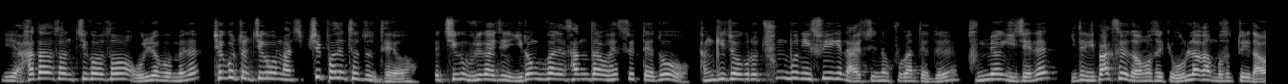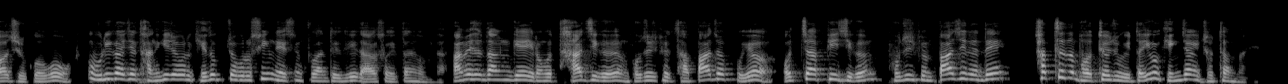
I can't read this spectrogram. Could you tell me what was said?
이 하단선 찍어서 올려보면은 최고점 찍어보면 한 17%도 돼요. 지금 우리가 이제 이런 구간에 산다고 했을 때도 단기적으로 충분히 수익이 날 수 있는 구간대들 분명히 이제는 이젠 이 박스를 넘어서 이렇게 올라간 모습들이 나와줄 거고 우리가 이제 단기적으로 계속적으로 수익 낼 수 있는 구간대들이 나올 수가 있다는 겁니다. 밤에수 단계 이런 거 다 지금 보조지표 다 빠졌고요. 어차피 지금 보조지표는 빠지는데 차트는 버텨주고 있다. 이거 굉장히 좋단 말이에요.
